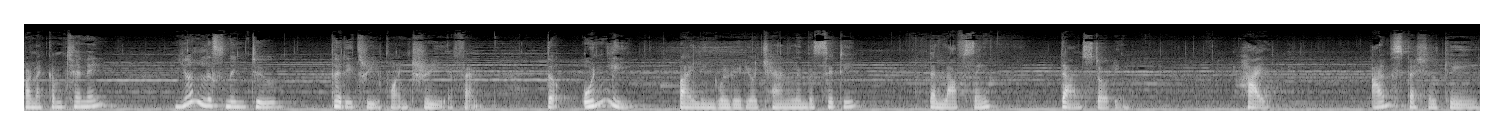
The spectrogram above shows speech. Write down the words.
Vanakkam Chennai. You're listening to 33.3 FM, the only bilingual radio channel in the city, the Love Sing Dance Story. Hi, I'm Special K,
